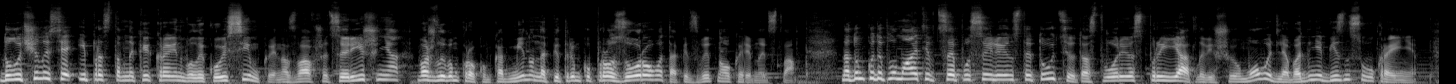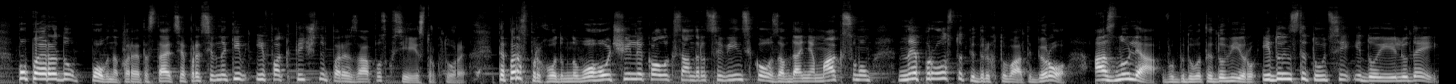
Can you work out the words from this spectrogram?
Долучилися і представники країн Великої Сімки, назвавши це рішення важливим кроком Кабміну на підтримку прозорого та підзвитного керівництва. На думку дипломатів, це посилює інституцію та створює сприятливіші умови для ведення бізнесу в Україні. Попереду повна перетестація працівників і фактичний перезапуск всієї структури. Тепер з приходом нового очільника Олександра Цивінського завдання максимум не просто підрихтувати бюро, а з нуля вибудувати довіру і до інституції, і до її людей.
